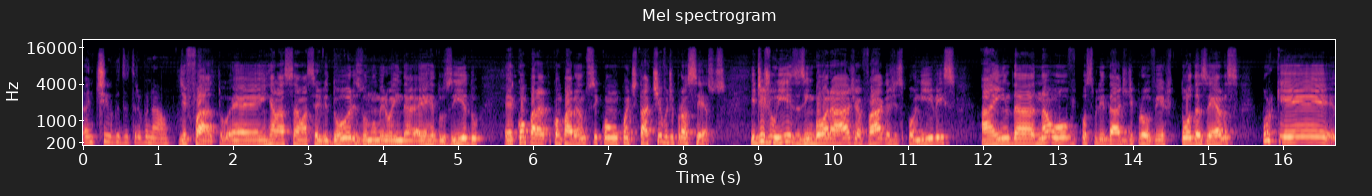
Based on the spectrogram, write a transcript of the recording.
antigo do tribunal. De fato, é, em relação a servidores, o número ainda é reduzido, é, comparando-se com o quantitativo de processos. E de juízes, embora haja vagas disponíveis, ainda não houve possibilidade de prover todas elas, porque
